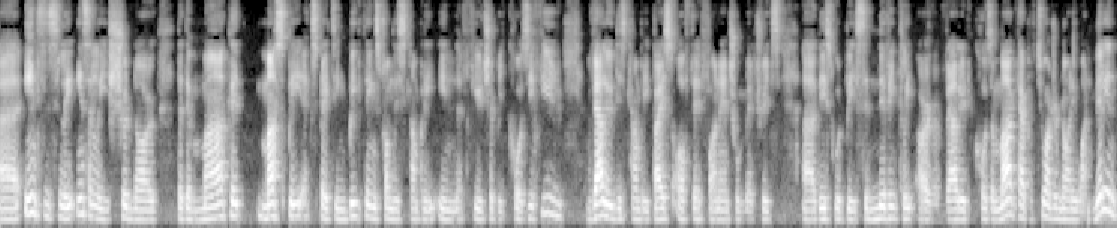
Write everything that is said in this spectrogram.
uh, instantly, instantly should know that the market must be expecting big things from this company in the future because if you value this company based off their financial metrics, uh, this would be significantly overvalued because a market cap of 291 million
